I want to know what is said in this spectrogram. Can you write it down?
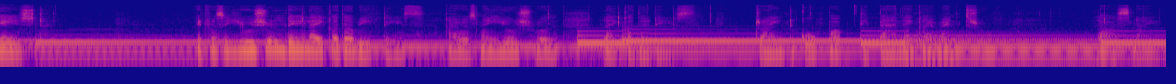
caged. It was a usual day like other weekdays. I was my usual like other days, trying to cope up the panic I went through last night.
